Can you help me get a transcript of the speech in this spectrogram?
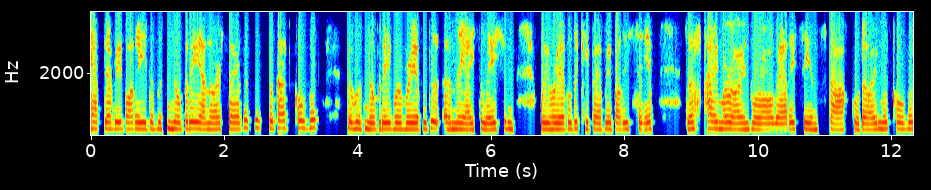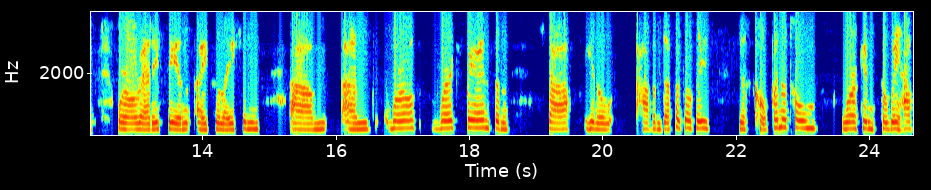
kept everybody. There was nobody in our services had COVID. There was nobody. We were able to, in the isolation, we were able to keep everybody safe. This time around, we're already seeing staff go down with COVID. We're already seeing isolation, um, and we're all, we're experiencing staff, you know, having difficulties just coping at home, working. So we have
